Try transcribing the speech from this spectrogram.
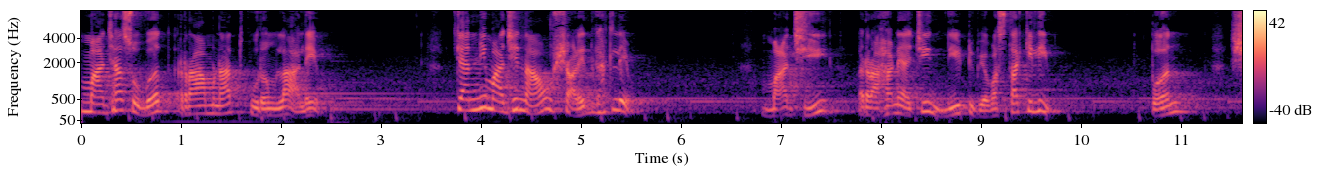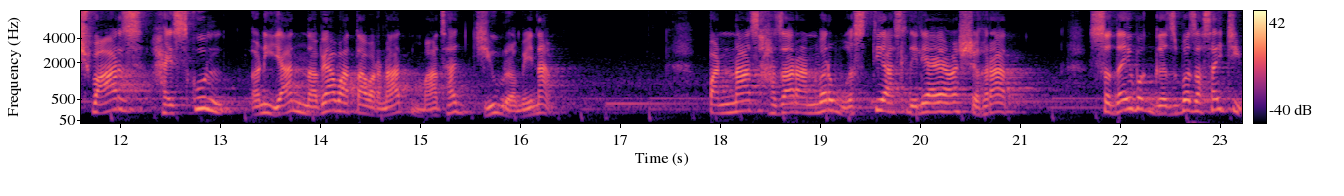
माझ्यासोबत रामनाथपुरमला आले. त्यांनी माझे नाव शाळेत घातले. माझी राहण्याची नीट व्यवस्था केली. पण श्वार्ज हायस्कूल आणि या नव्या वातावरणात माझा जीव रमेना. पन्नास हजारांवर वस्ती असलेल्या या शहरात सदैव गजबज असायची.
